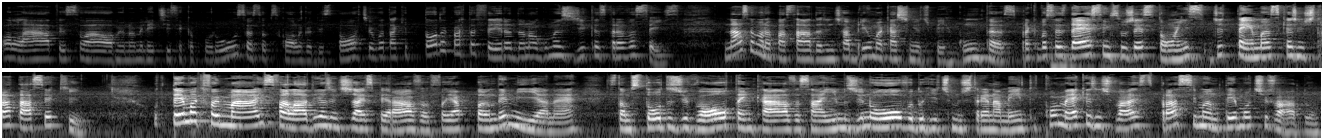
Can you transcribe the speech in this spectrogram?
Olá, pessoal. Meu nome é Letícia Capuruça, eu sou psicóloga do esporte e eu vou estar aqui toda quarta-feira dando algumas dicas para vocês. Na semana passada, a gente abriu uma caixinha de perguntas para que vocês dessem sugestões de temas que a gente tratasse aqui. O tema que foi mais falado e a gente já esperava foi a pandemia, né? Estamos todos de volta em casa, saímos de novo do ritmo de treinamento e como é que a gente vai para se manter motivado?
